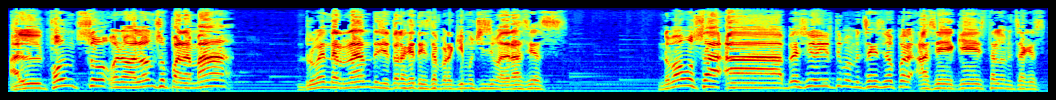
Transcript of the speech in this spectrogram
Alfonso, bueno, Alonso Panamá. Rubén Hernández y a toda la gente que está por aquí, muchísimas gracias. No vamos a, ver si hoy último mensaje, sino para... Ah, sí, aquí están los mensajes.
